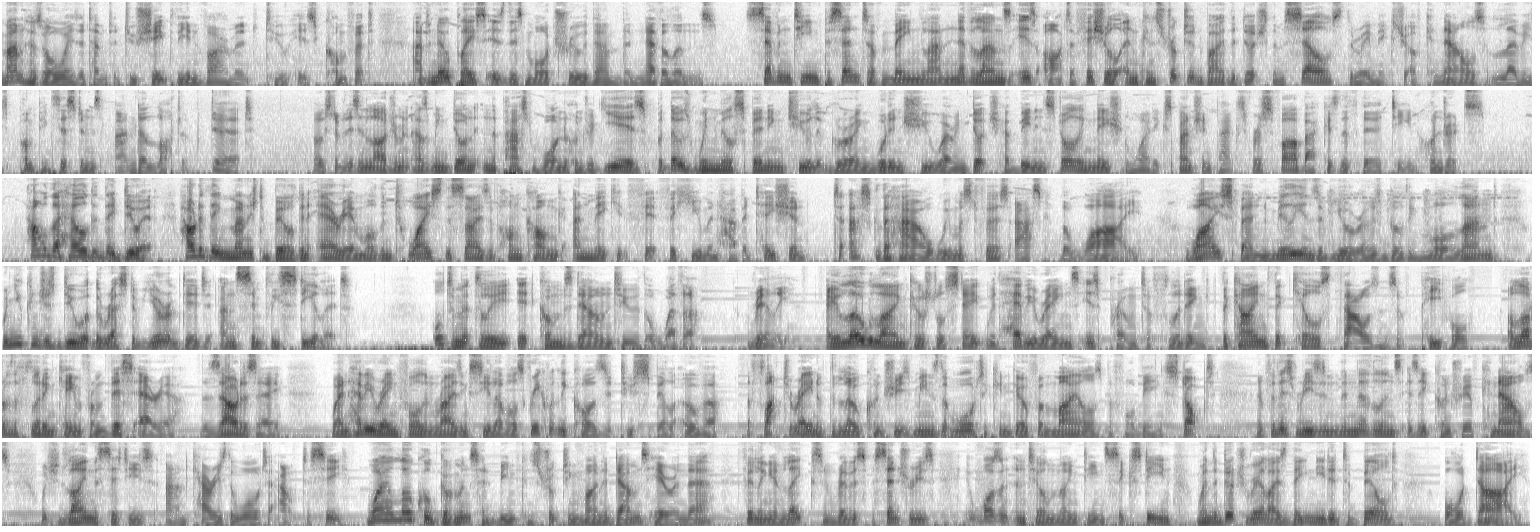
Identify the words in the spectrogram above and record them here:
man has always attempted to shape the environment to his comfort, and no place is this more true than the Netherlands. 17% of mainland Netherlands is artificial and constructed by the Dutch themselves through a mixture of canals, levees, pumping systems, and a lot of dirt. Most of this enlargement has been done in the past 100 years, but those windmill spinning, tulip growing, wooden shoe wearing Dutch have been installing nationwide expansion packs for as far back as the 1300s. How the hell did they do it? How did they manage to build an area more than twice the size of Hong Kong and make it fit for human habitation? To ask the how, we must first ask the why. Why spend millions of euros building more land when you can just do what the rest of Europe did and simply steal it? Ultimately, it comes down to the weather. Really. A low lying coastal state with heavy rains is prone to flooding, the kind that kills thousands of people. A lot of the flooding came from this area, the Zuiderzee, when heavy rainfall and rising sea levels frequently caused it to spill over. The flat terrain of the Low Countries means that water can go for miles before being stopped, and for this reason, the Netherlands is a country of canals, which line the cities and carries the water out to sea. While local governments had been constructing minor dams here and there, filling in lakes and rivers for centuries, it wasn't until 1916 when the Dutch realised they needed to build or die.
